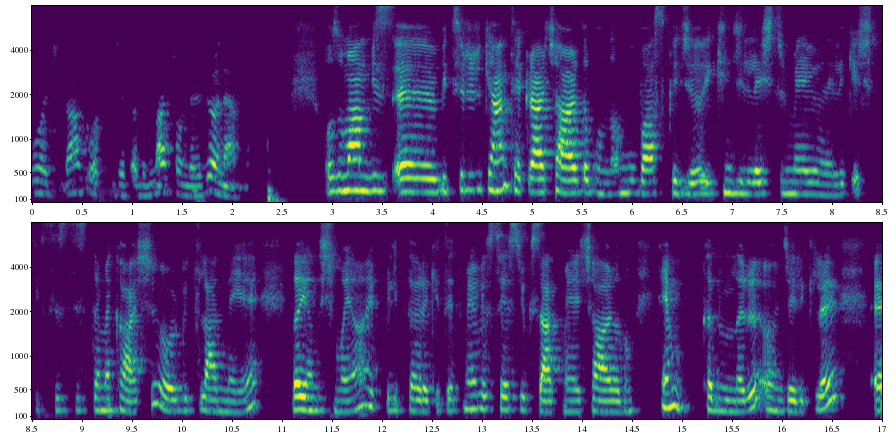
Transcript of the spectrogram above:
bu açıdan bu atılacak adımlar son derece önemli. O zaman biz e, bitirirken tekrar çağrıda bulunan bu baskıcı, ikincileştirmeye yönelik eşitliksiz sisteme karşı örgütlenmeye, dayanışmaya, hep birlikte hareket etmeye ve ses yükseltmeye çağıralım. Hem kadınları öncelikle e,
